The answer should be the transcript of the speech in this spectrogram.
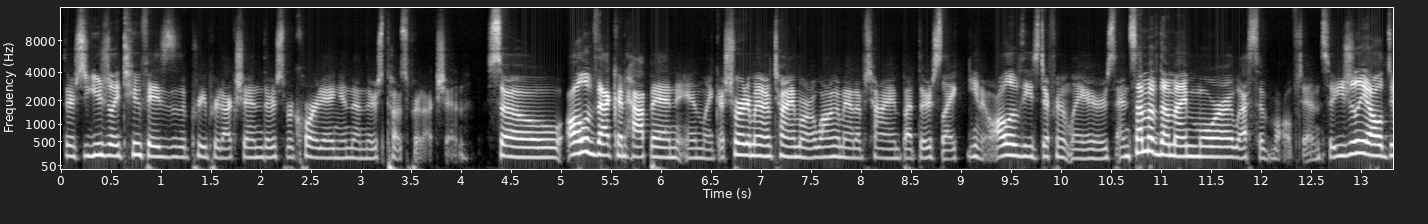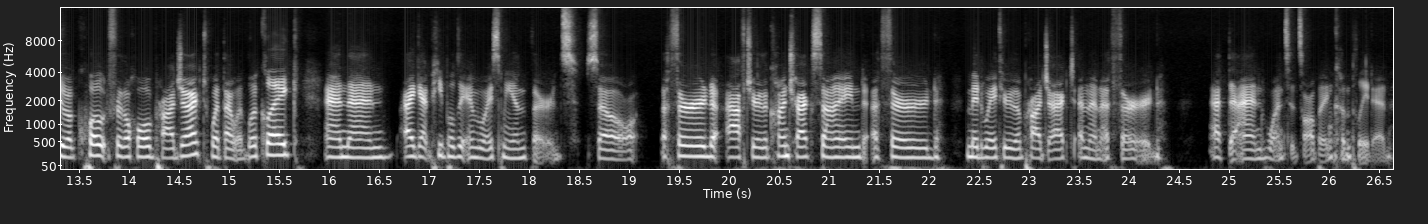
There's usually two phases of pre production there's recording and then there's post production. So all of that could happen in like a short amount of time or a long amount of time, but there's like, you know, all of these different layers. And some of them I'm more or less involved in. So usually I'll do a quote for the whole project, what that would look like. And then I get people to invoice me in thirds. So a third after the contract signed, a third midway through the project, and then a third at the end once it's all been completed.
